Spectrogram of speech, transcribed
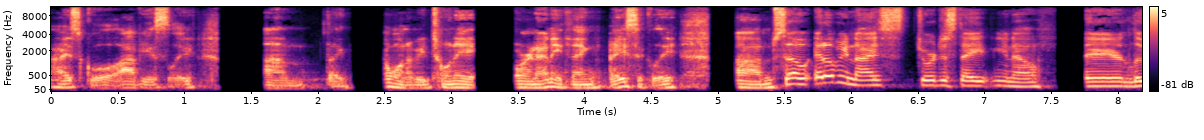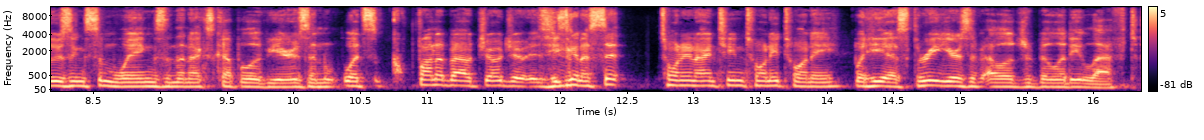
high school, obviously. Um, like I want to be 28 or in anything, basically. Um, so it'll be nice. Georgia State, you know, they're losing some wings in the next couple of years. And what's fun about JoJo is he's going to sit 2019, 2020, but he has three years of eligibility left.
